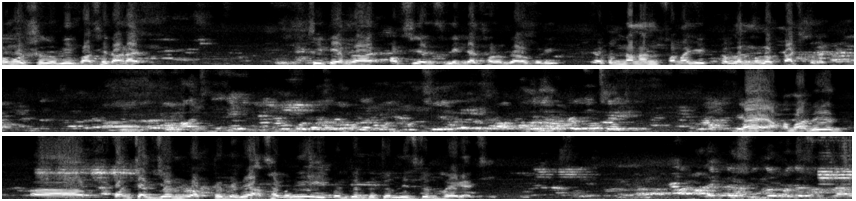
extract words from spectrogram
মুমূর্ষু রোগীর পাশে দাঁড়ায় ফ্রিতে আমরা অক্সিজেন সিলিন্ডার সরবরাহ করি। এরকম নানান সামাজিক কল্যাণমূলক কাজ করে থাকি। আজকে যে তিন নম্বর বছরে পদার্পণ করছে? আর কতদিন রক্ত দিচ্ছে? হ্যাঁ আমাদের পঞ্চাশ জন রক্ত দেবে আশা করি এই পর্যন্ত চল্লিশ জন হয়ে গেছে। আরেকটা সুন্দর কথা শুনলাম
